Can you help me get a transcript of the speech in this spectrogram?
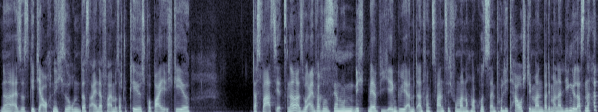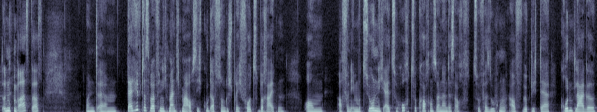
Ne? Also es geht ja auch nicht so um, dass einer vor allem sagt, okay, ist vorbei, ich gehe. Das war's jetzt, ne? Also einfach ist es ja nun nicht mehr wie irgendwie mit Anfang 20, wo man nochmal kurz seinen Pulli tauscht, den man bei dem anderen liegen gelassen hat und dann war's das. Und ähm, da hilft es aber, finde ich, manchmal auch, sich gut auf so ein Gespräch vorzubereiten, um auch von Emotionen nicht allzu hoch zu kochen, sondern das auch zu versuchen, auf wirklich der Grundlage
